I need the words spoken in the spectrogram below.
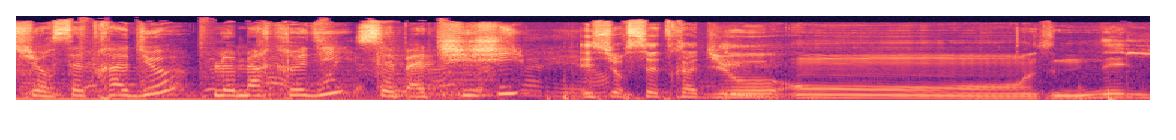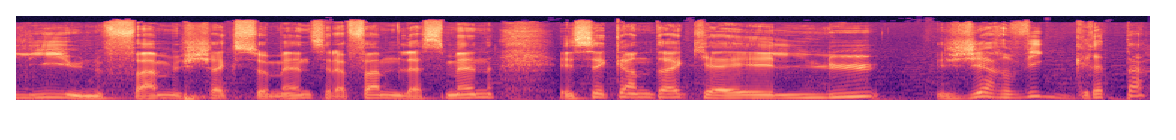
Sur cette radio, le mercredi, c'est pas de chichi. Et sur cette radio, on élit une femme chaque semaine. C'est la femme de la semaine. Et c'est Kanta qui a élu Gervig Greta.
